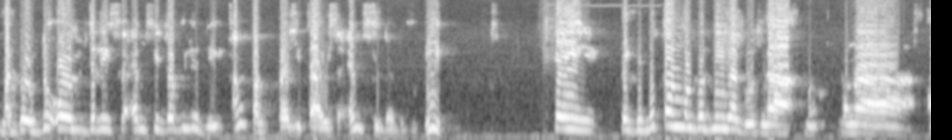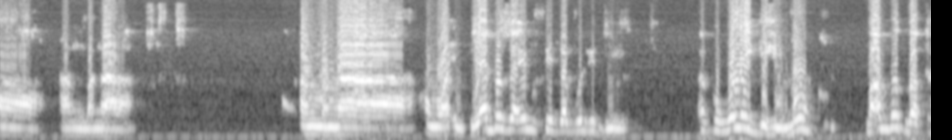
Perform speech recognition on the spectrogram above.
ma diri sa MCWD ang pag-privatize sa MCWD kay kay gibutang man gud nila gud nga mga, ah, ang mga ang mga ang mga empleyado sa MCWD ang kung walay gihimo. Maabot ba ka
